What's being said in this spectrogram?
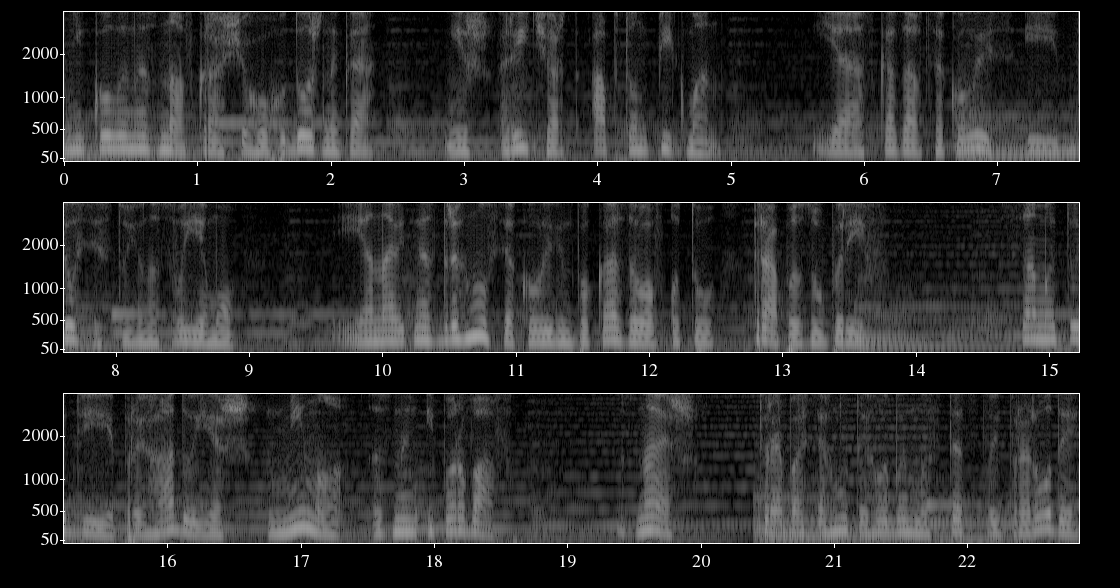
ніколи не знав кращого художника, ніж Річард Аптон Пікман. Я сказав це колись і досі стою на своєму. Я навіть не здригнувся, коли він показував оту трапезу уперів. Саме тоді, пригадуєш, Міно з ним і порвав. Знаєш, треба сягнути глибин мистецтва і природи,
